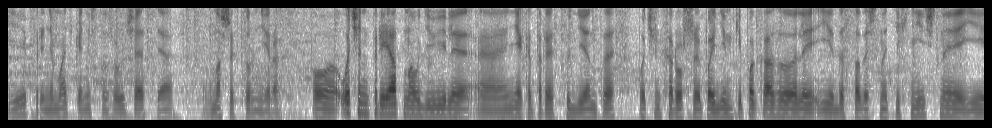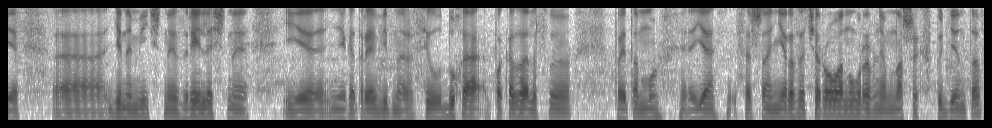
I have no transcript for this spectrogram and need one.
и принимать, конечно же, участие в наших турнирах. Очень приятно удивили э, некоторые студенты, очень хорошие поединки показывали и достаточно техничные, и э, динамичные, зрелищные, и некоторые, видно, силу духа показали свою, поэтому я совершенно не разочарован уровнем наших студентов.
